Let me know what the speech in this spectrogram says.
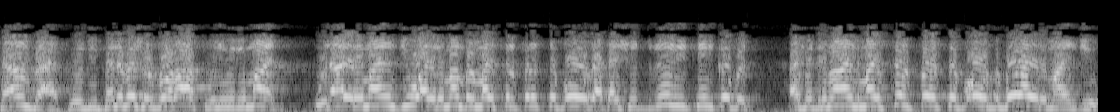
تنفع it will be beneficial for us when we remind when I remind you I remember myself first of all that I should really think of it I should remind myself first of all before I remind you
